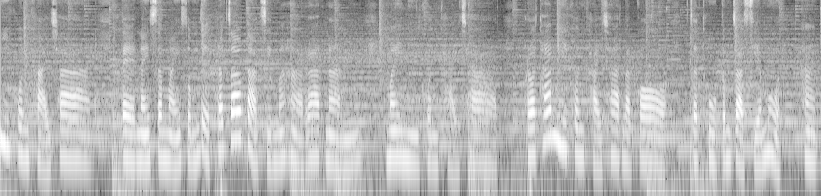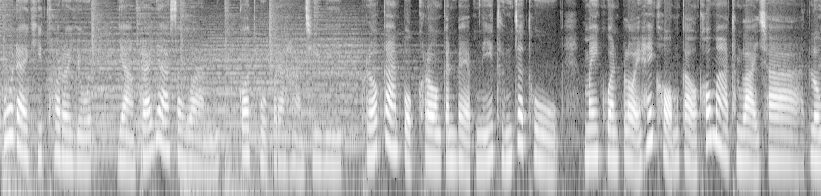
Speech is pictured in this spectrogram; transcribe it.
มีคนขายชาติ แต่ในสมัยสมเด็จพระเจ้าตากสินมหาราชนั้น ไม่มีคนขายชาติ เพราะถ้ามีคนขายชาติแล้วก็ จะถูกกำจัดเสียหมด หากผู้ใดคิดทรยศ อย่างพระยาสวรรค์ก็ถูกประหารชีวิต เพราะการปกครองกันแบบนี้ถึงจะถูก ไม่ควรปล่อยให้ของเก่าเข้ามาทำลายชาติ หลวง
